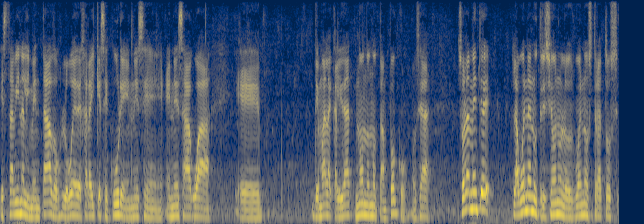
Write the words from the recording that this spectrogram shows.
Está bien alimentado, lo voy a dejar ahí que se cure en, ese, en esa agua eh, de mala calidad. No, no, no, tampoco. O sea, solamente la buena nutrición o los buenos tratos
